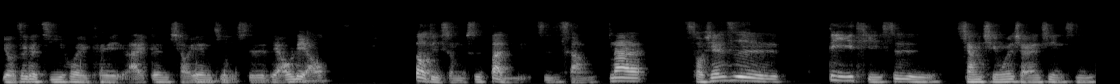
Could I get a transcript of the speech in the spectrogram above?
有这个机会可以来跟小燕心理师聊聊，到底什么是伴侣智商。那首先是。第一题是想请问小燕心理师，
